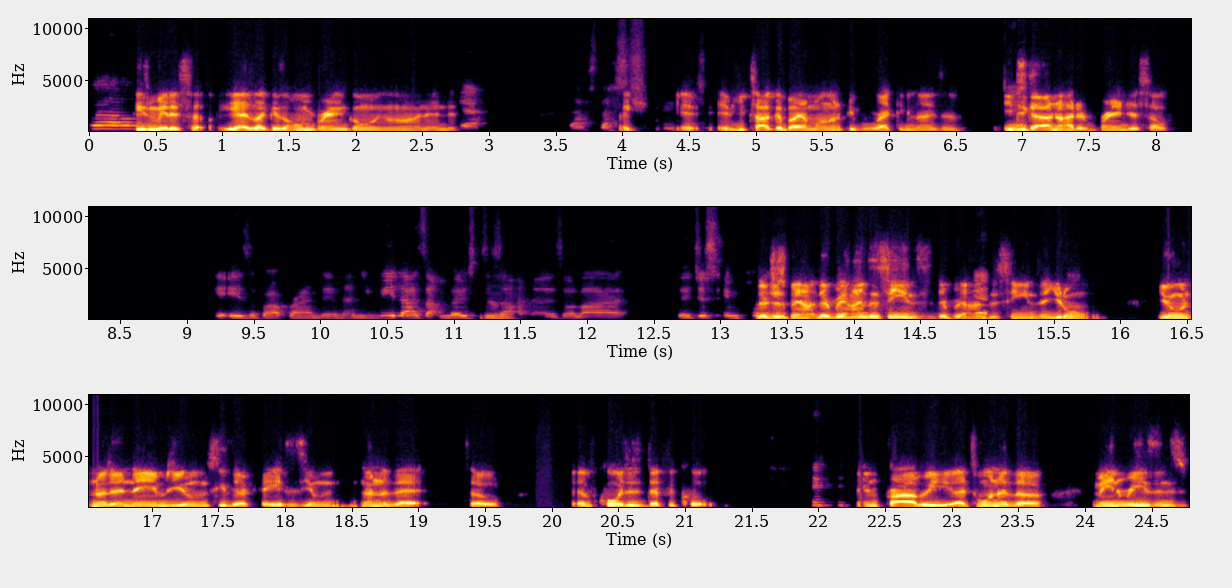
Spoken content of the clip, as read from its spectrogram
Well, he's made it. So, he has like his own brand going on, and yeah, that's that's like true. If, if you talk about him, a lot of people recognize him. You yeah. just gotta know how to brand yourself. It is about branding, and you realize that most designers yeah. are like they're just employed. They're just behind. They're behind the scenes. They're behind yeah. the scenes, and you don't you don't know their names. You don't see their faces. You don't none of that. So, of course, it's difficult, and probably that's one of the main reasons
